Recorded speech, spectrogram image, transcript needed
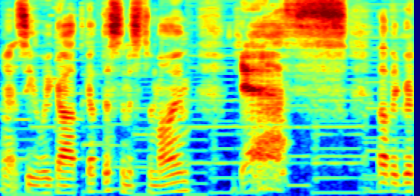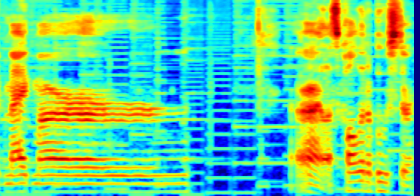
Let's see what we got. Got this, Mr. Mime. Yes! Another good Magmar. Alright, let's call it a booster.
